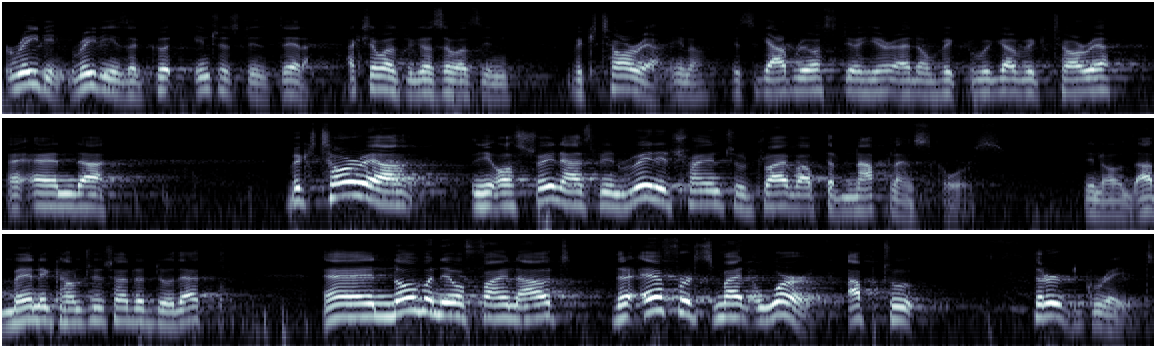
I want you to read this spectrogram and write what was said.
reading. Reading is a good, interesting data. Actually, it was because I was in Victoria. You know, is Gabriel still here? I don't. We got Victoria, and uh, Victoria in Australia has been really trying to drive up the NAPLAN scores. You know, many countries try to do that, and nobody will find out their efforts might work up to third grade,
